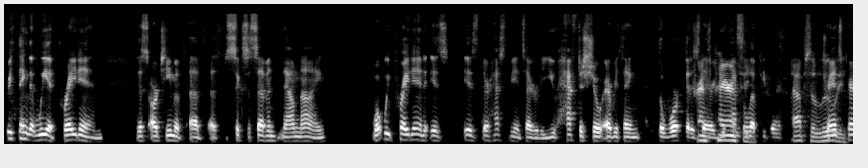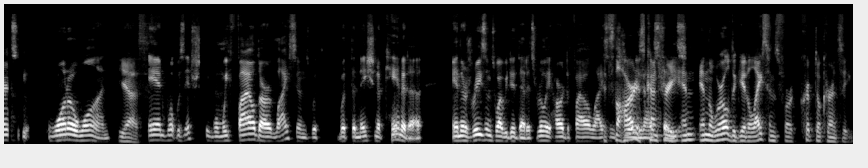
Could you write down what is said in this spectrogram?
Everything that we had prayed in, this our team of, of, of six to seven, now nine, what we prayed in is is there has to be integrity. You have to show everything, the work that is there. You have to let people absolutely transparency 101. Yes. And what was interesting when we filed our license with with the nation of Canada, and there's reasons why we did that. It's really hard to file a license. It's the hardest the country in, in the world to get a license for cryptocurrency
